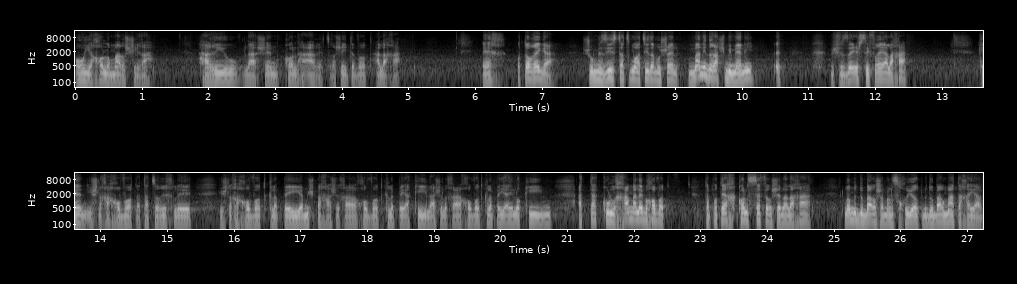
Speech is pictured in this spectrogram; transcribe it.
או יכול לומר שירה, הריעו להשם כל הארץ, ראשי תיבות הלכה. איך? אותו רגע שהוא מזיז את עצמו הצידה והוא שואל, מה נדרש ממני? בשביל זה יש ספרי הלכה. כן, יש לך חובות, אתה צריך ל... יש לך חובות כלפי המשפחה שלך, חובות כלפי הקהילה שלך, חובות כלפי האלוקים. אתה כולך מלא בחובות. אתה פותח כל ספר של הלכה, לא מדובר שם על זכויות, מדובר מה אתה חייב.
